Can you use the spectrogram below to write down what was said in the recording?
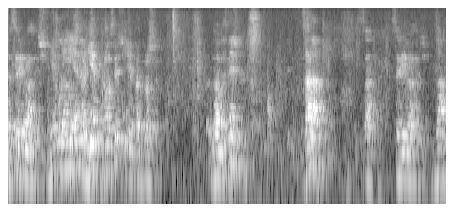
Е, Сергій Іванович. Є, Богдан Є. Є? Васильович є, перепрошую. Роман Васильович. За? За. Сергій Іванович. За.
